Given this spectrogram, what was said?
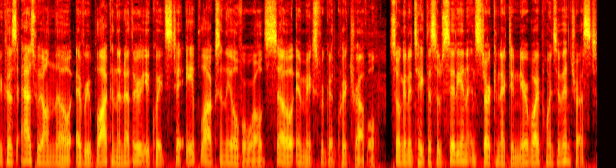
Because as we all know, every block in the nether equates to 8 blocks in the overworld, so it makes for good quick travel. So I'm going to take this obsidian and start connecting nearby points of interest.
